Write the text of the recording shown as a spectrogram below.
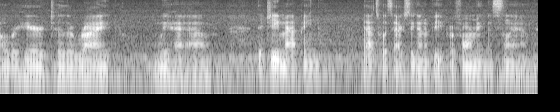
over here to the right, we have the G mapping. That's what's actually going to be performing the SLAM.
